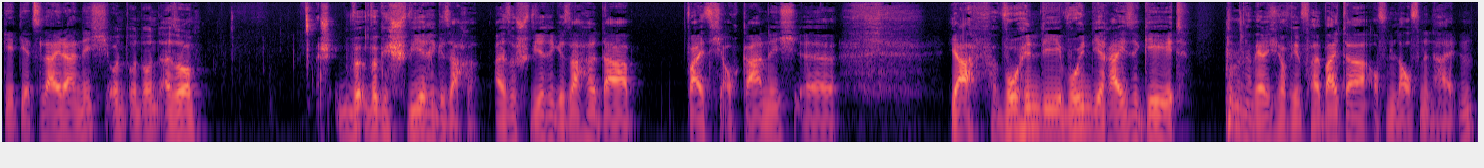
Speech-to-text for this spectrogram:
geht jetzt leider nicht und, und, und. Also wirklich schwierige Sache. Also schwierige Sache, da weiß ich auch gar nicht, äh, ja, wohin die, wohin die Reise geht. werde ich auf jeden Fall weiter auf dem Laufenden halten.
